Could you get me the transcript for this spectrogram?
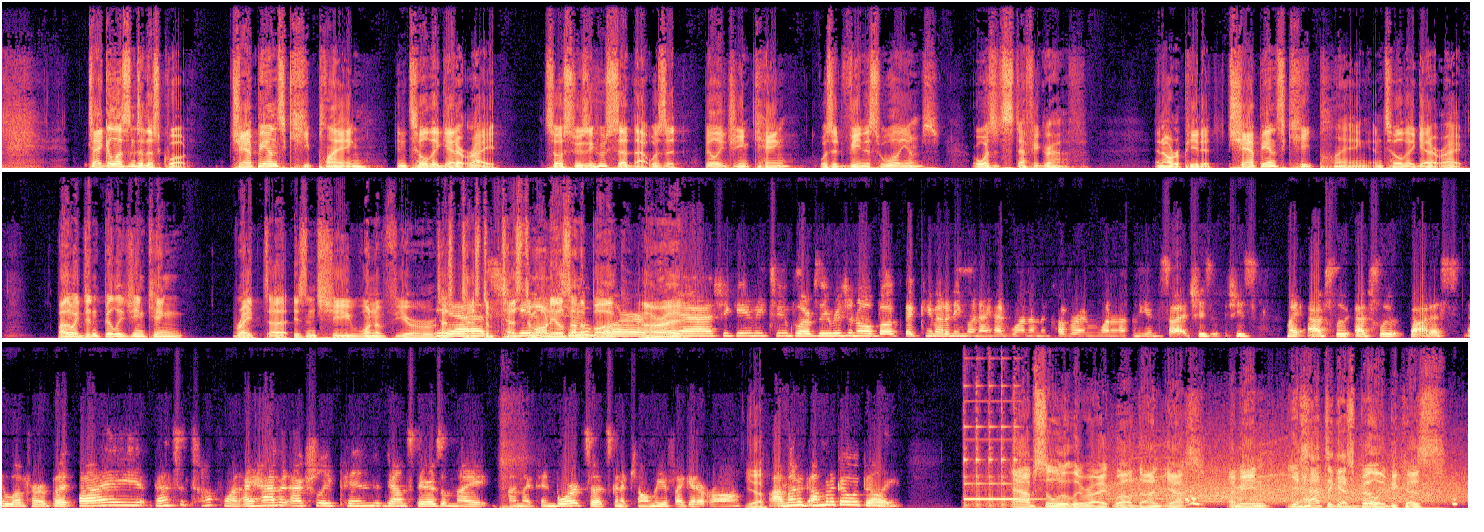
Take a listen to this quote: "Champions keep playing until they get it right." So, Susie, who said that? Was it Billie Jean King? Was it Venus Williams? Or was it Steffi Graf? And I'll repeat it: Champions keep playing until they get it right. By the way, didn't Billie Jean King write? Uh, isn't she one of your tes- Yes, testi- she gave me testimonials on the book? blurbs. All right. Yeah, she gave me two blurbs. The original book that came out in England, I had one on the cover and one on the inside. She's she's my absolute absolute goddess. I love her. But I that's a tough one. I have it actually pinned downstairs on my on my pin board, so it's gonna kill me if I get it wrong. Yeah. I'm gonna I'm gonna go with Billie. Absolutely right. Well done. Yes. I mean, you had to guess Billie because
